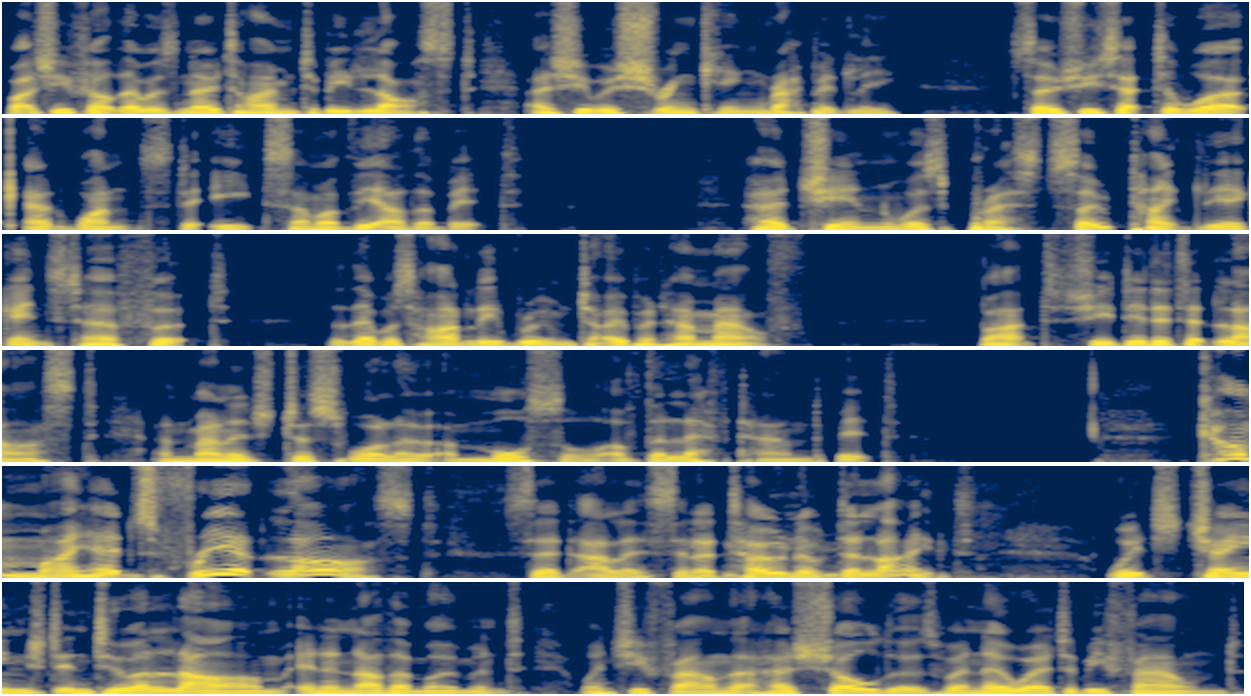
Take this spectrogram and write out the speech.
but she felt there was no time to be lost as she was shrinking rapidly. So she set to work at once to eat some of the other bit. Her chin was pressed so tightly against her foot that there was hardly room to open her mouth. But she did it at last and managed to swallow a morsel of the left hand bit. Come, my head's free at last, said Alice in a tone of delight, which changed into alarm in another moment when she found that her shoulders were nowhere to be found.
